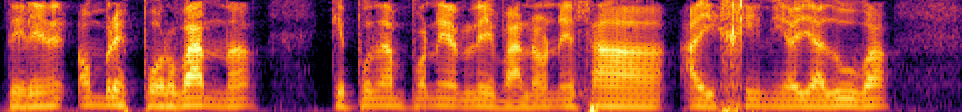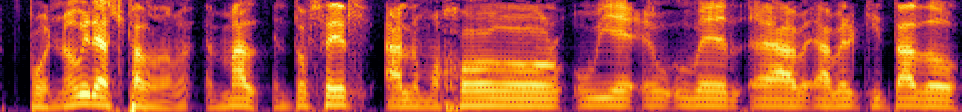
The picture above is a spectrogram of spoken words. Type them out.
tener hombres por banda que puedan ponerle balones a, a Higinio y a Duba, pues no hubiera estado mal. Entonces, a lo mejor hubiera, hubiera- haber quitado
